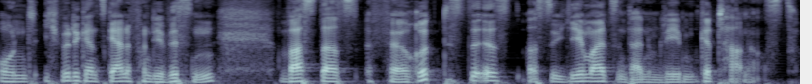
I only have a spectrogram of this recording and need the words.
Und ich würde ganz gerne von dir wissen, was das Verrückteste ist, was du jemals in deinem Leben getan hast.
